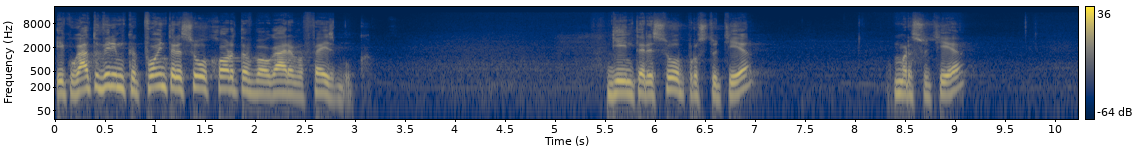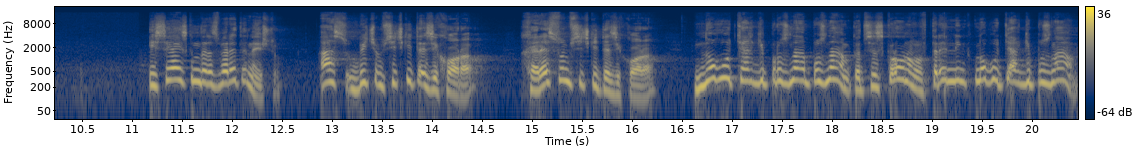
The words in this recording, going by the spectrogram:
и когато видим какво интересува хората в България във Фейсбук, ги интересува простотия, мърсотия. И сега искам да разберете нещо. Аз обичам всички тези хора, харесвам всички тези хора, много от тях ги познавам. познавам. Като се скрона в тренинг, много от тях ги познавам.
